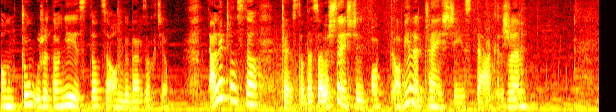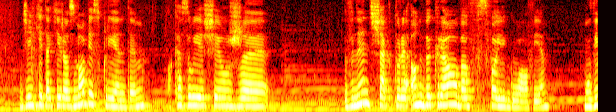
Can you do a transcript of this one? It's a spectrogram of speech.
On czuł, że to nie jest to, co on by bardzo chciał. Ale często, często na całe szczęście, o, o wiele częściej jest tak, że dzięki takiej rozmowie z klientem okazuje się, że wnętrza, które on wykreował w swojej głowie, mówię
